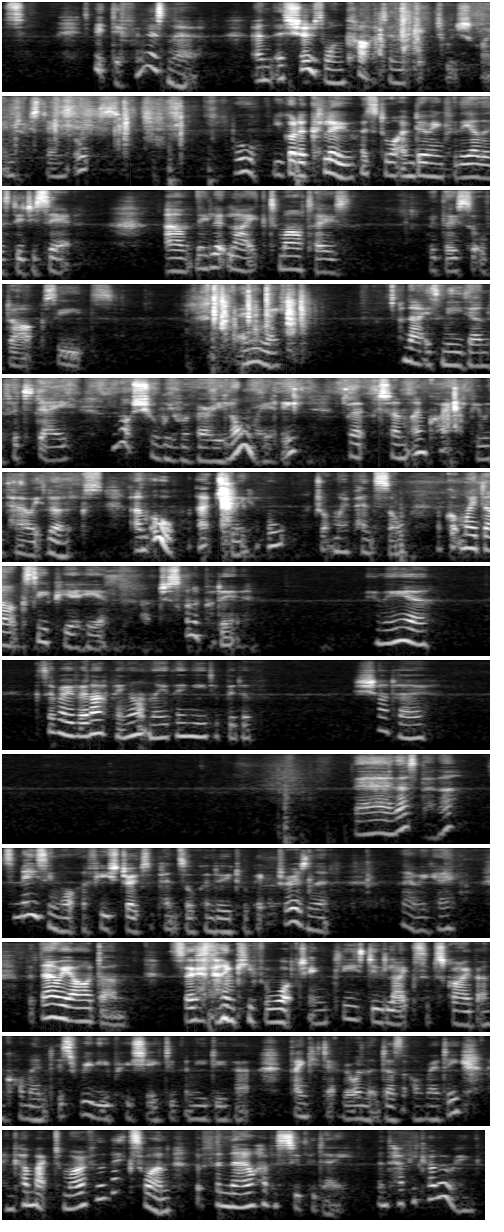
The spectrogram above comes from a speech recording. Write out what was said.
It's, a bit different, isn't it? And it shows one cut in the picture, which is quite interesting. Oops. Oh, you got a clue as to what I'm doing for the others. Did you see it? Um, they look like tomatoes with those sort of dark seeds. Anyway, and that is me done for today. I'm not sure we were very long really but um, I'm quite happy with how it looks. Um, oh, actually, oh, I dropped my pencil. I've got my dark sepia here. I'm just going to put it in here because they're overlapping, aren't they? They need a bit of shadow. There, that's better. It's amazing what a few strokes of pencil can do to a picture, isn't it? There we go. But now we are done. So thank you for watching. Please do like, subscribe and comment. It's really appreciated when you do that. Thank you to everyone that does already and come back tomorrow for the next one. But for now, have a super day and happy colouring.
